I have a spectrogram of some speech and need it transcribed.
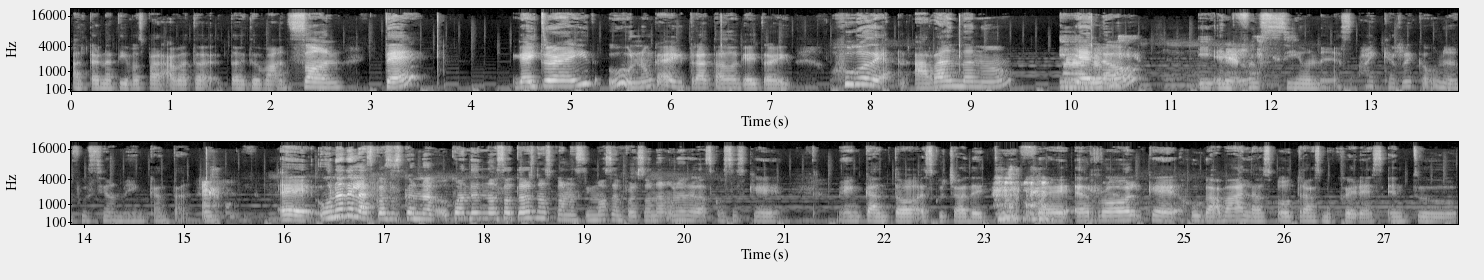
alternativos para agua de Tuban son té, Gatorade, uh, nunca he tratado Gatorade, jugo de arándano, y hielo y infusiones. Ay, qué rico, una infusión, me encanta. Eh, una de las cosas, cuando, cuando nosotros nos conocimos en persona, una de las cosas que me encantó escuchar de ti fue el rol que jugaba las otras mujeres en tu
